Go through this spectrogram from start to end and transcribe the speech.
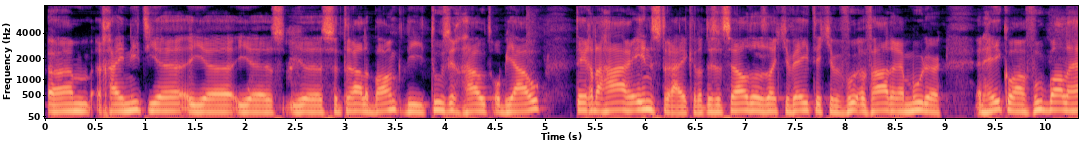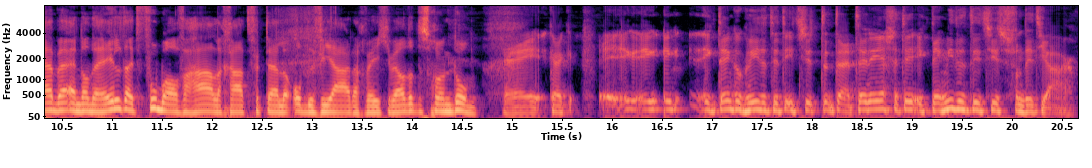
Um, ga je niet je, je, je, je centrale bank die toezicht houdt op jou tegen de haren instrijken. Dat is hetzelfde als dat je weet dat je vader en moeder een hekel aan voetballen hebben en dan de hele tijd voetbalverhalen gaat vertellen op de verjaardag, weet je wel. Dat is gewoon dom. Nee, kijk, ik, ik, ik, denk ook niet dat dit iets is. Ten eerste, ik denk niet dat dit iets is van dit jaar.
